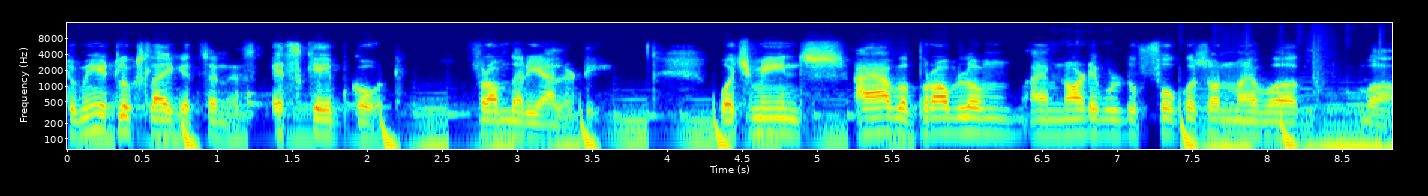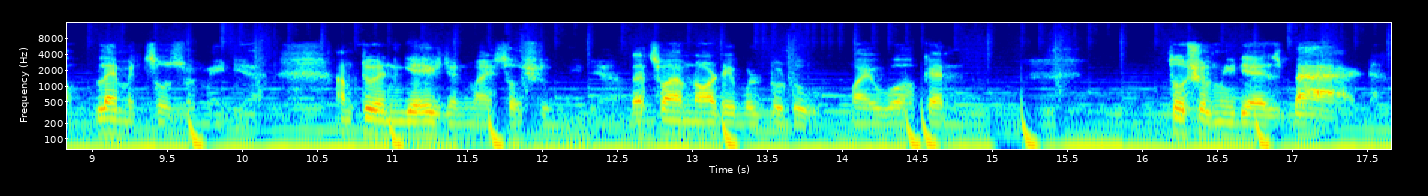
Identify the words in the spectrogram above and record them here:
to me, it looks like it's an scapegoat from the reality which means I have a problem, I am not able to focus on my work. Well, blame it social media. I'm too engaged in my social media. That's why I'm not able to do my work, and social media is bad.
